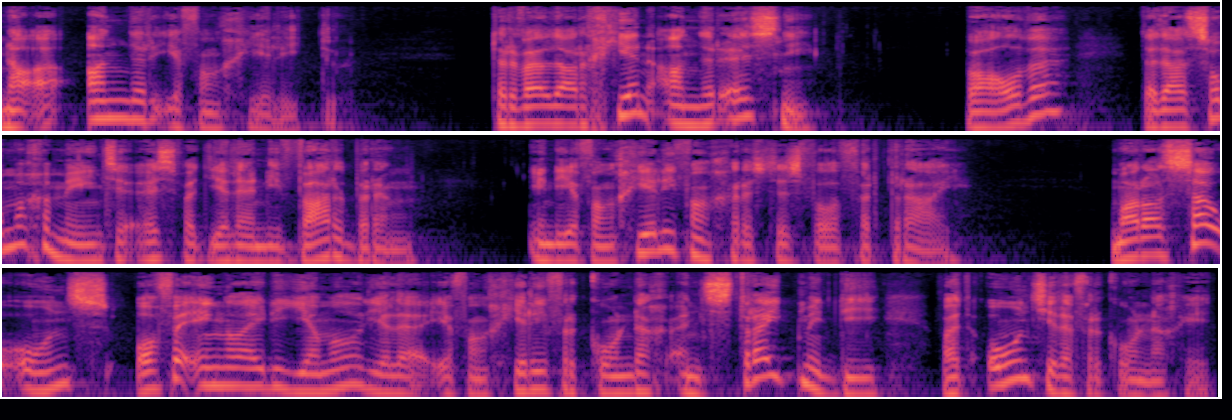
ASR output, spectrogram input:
na 'n ander evangelie toe. Terwyl daar geen ander is nie behalwe dat daar sommige mense is wat julle in die war bring en die evangelie van Christus wil verdraai. Maar al sou ons of 'n engel uit die hemel julle evangelie verkondig in stryd met die wat ons julle verkondig het,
